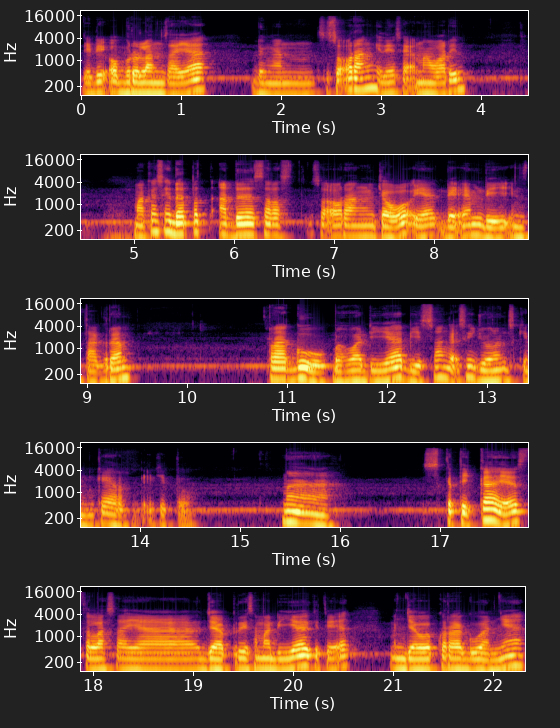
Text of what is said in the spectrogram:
jadi obrolan saya dengan seseorang gitu ya saya nawarin maka saya dapat ada salah seorang cowok ya DM di Instagram ragu bahwa dia bisa nggak sih jualan skincare? Kayak gitu. Nah ketika ya setelah saya japri sama dia gitu ya menjawab keraguannya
